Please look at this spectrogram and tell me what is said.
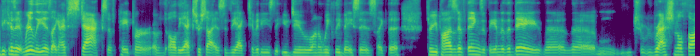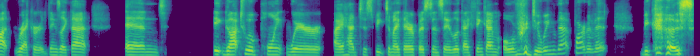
because it really is like I have stacks of paper of all the exercises, the activities that you do on a weekly basis, like the three positive things at the end of the day, the the um, rational thought record, things like that. And it got to a point where I had to speak to my therapist and say, "Look, I think I'm overdoing that part of it." Because,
